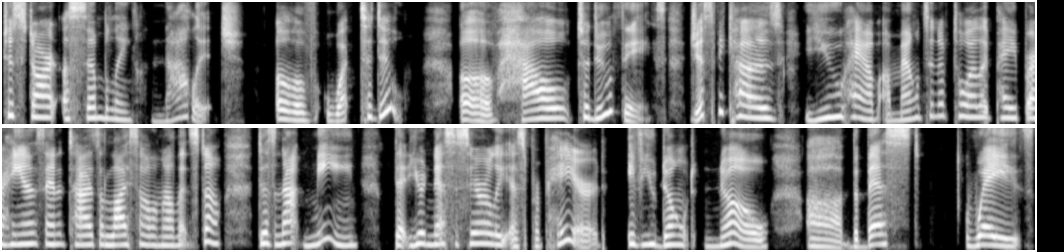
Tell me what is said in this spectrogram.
to start assembling knowledge of what to do, of how to do things. Just because you have a mountain of toilet paper, hand sanitizer, Lysol, and all that stuff does not mean that you're necessarily as prepared if you don't know uh, the best ways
